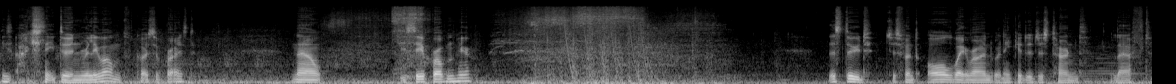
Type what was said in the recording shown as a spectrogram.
He's actually doing really well. I'm quite surprised. Now, do you see a problem here? This dude just went all the way around when he could have just turned left.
